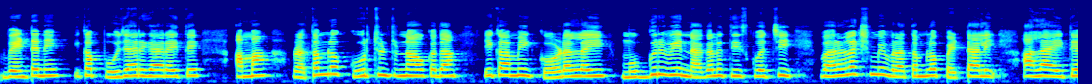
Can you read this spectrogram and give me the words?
వెంటనే ఇక పూజారి గారైతే అమ్మ వ్రతంలో కూర్చుంటున్నావు కదా ఇక మీ కోడళ్ళయి ముగ్గురివి నగలు తీసుకువచ్చి వరలక్ష్మి వ్రతంలో పెట్టాలి. అలా అయితే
